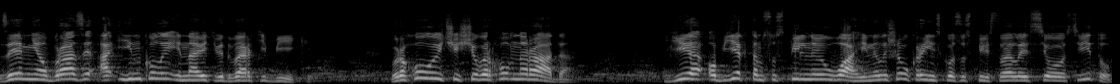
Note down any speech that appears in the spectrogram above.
взаємні образи, а інколи і навіть відверті бійки. Враховуючи, що Верховна Рада є об'єктом суспільної уваги не лише українського суспільства, але й всього світу,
